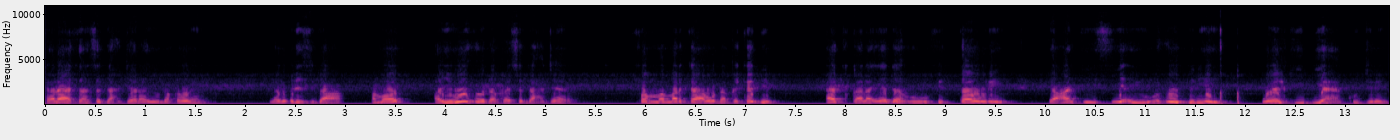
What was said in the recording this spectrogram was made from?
ثلاثا سدح جير أيو لقوين. لقد سبع عمود أيوه دق سدح جير ثم مركع ودق كذب أتقل يده في التوري يعني سي أيوه قليل ويلكي بيها كجري.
